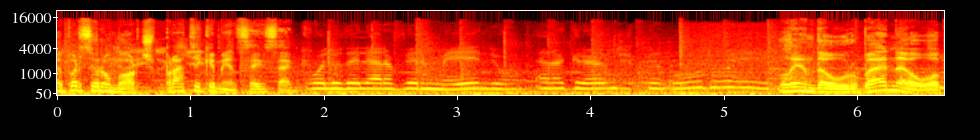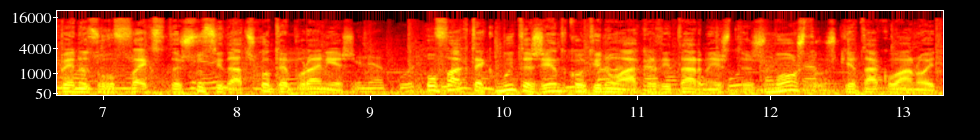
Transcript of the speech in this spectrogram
apareceram mortos praticamente sem sangue. O olho dele era vermelho, era grande, peludo e. Lenda urbana ou apenas o reflexo das sociedades contemporâneas? O facto é que muita gente continua a acreditar nestes monstros que atacam à noite,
